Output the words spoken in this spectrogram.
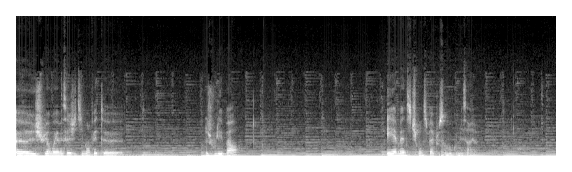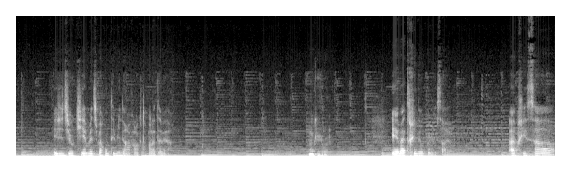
Euh, je lui ai envoyé un message, j'ai dit mais en fait je voulais pas. Et elle m'a dit tu m'en dis pas plus au commissariat. Et j'ai dit ok, elle m'a dit par contre t'es mineur, il va falloir que t'en parles à ta mère. Ok, ouais. Et elle m'a traînée au commissariat. Après ça,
